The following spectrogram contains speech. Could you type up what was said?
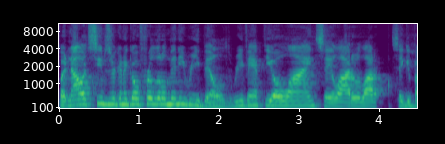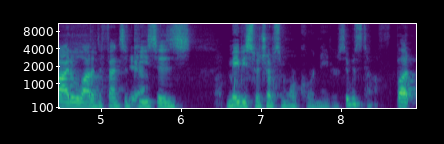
But now it seems they're going to go for a little mini rebuild, revamp the O line, say a lot to a lot, of, say goodbye to a lot of defensive yeah. pieces, maybe switch up some more coordinators. It was tough, but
